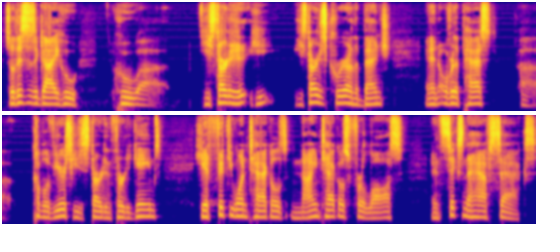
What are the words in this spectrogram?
So this is a guy who who uh, he started he he started his career on the bench, and over the past uh, couple of years, he's started in 30 games. He had 51 tackles, nine tackles for loss, and six and a half sacks.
